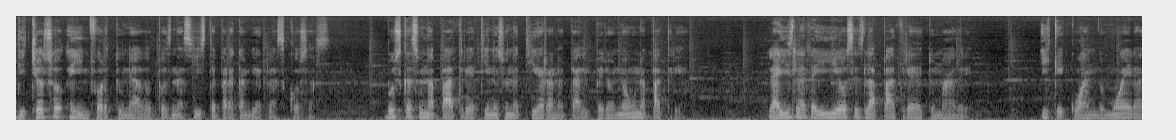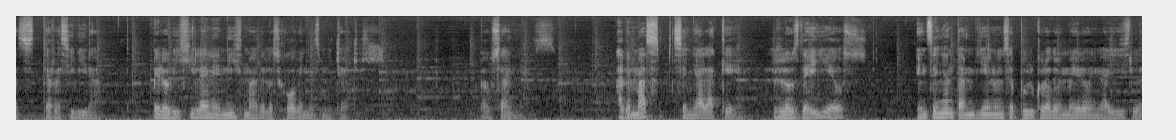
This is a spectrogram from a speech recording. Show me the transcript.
Dichoso e infortunado, pues naciste para cambiar las cosas. Buscas una patria, tienes una tierra natal, pero no una patria la isla de Ios es la patria de tu madre, y que cuando mueras te recibirá, pero vigila el enigma de los jóvenes muchachos. Pausanias. Además señala que los de Ios enseñan también un sepulcro de Homero en la isla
